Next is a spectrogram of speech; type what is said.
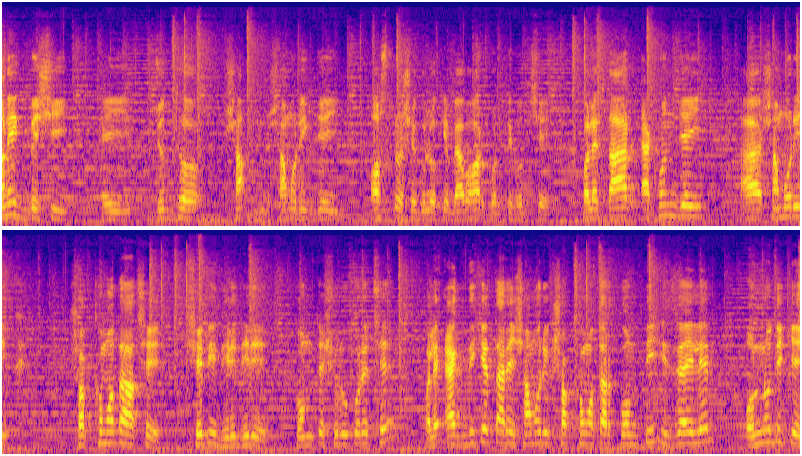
অনেক বেশি এই যুদ্ধ সামরিক যেই অস্ত্র সেগুলোকে ব্যবহার করতে হচ্ছে। ফলে তার এখন যেই সামরিক সক্ষমতা আছে, সেটি ধীরে ধীরে কমতে শুরু করেছে। ফলে একদিকে তার এই সামরিক সক্ষমতার কমতি ইসরায়েলের, অন্যদিকে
